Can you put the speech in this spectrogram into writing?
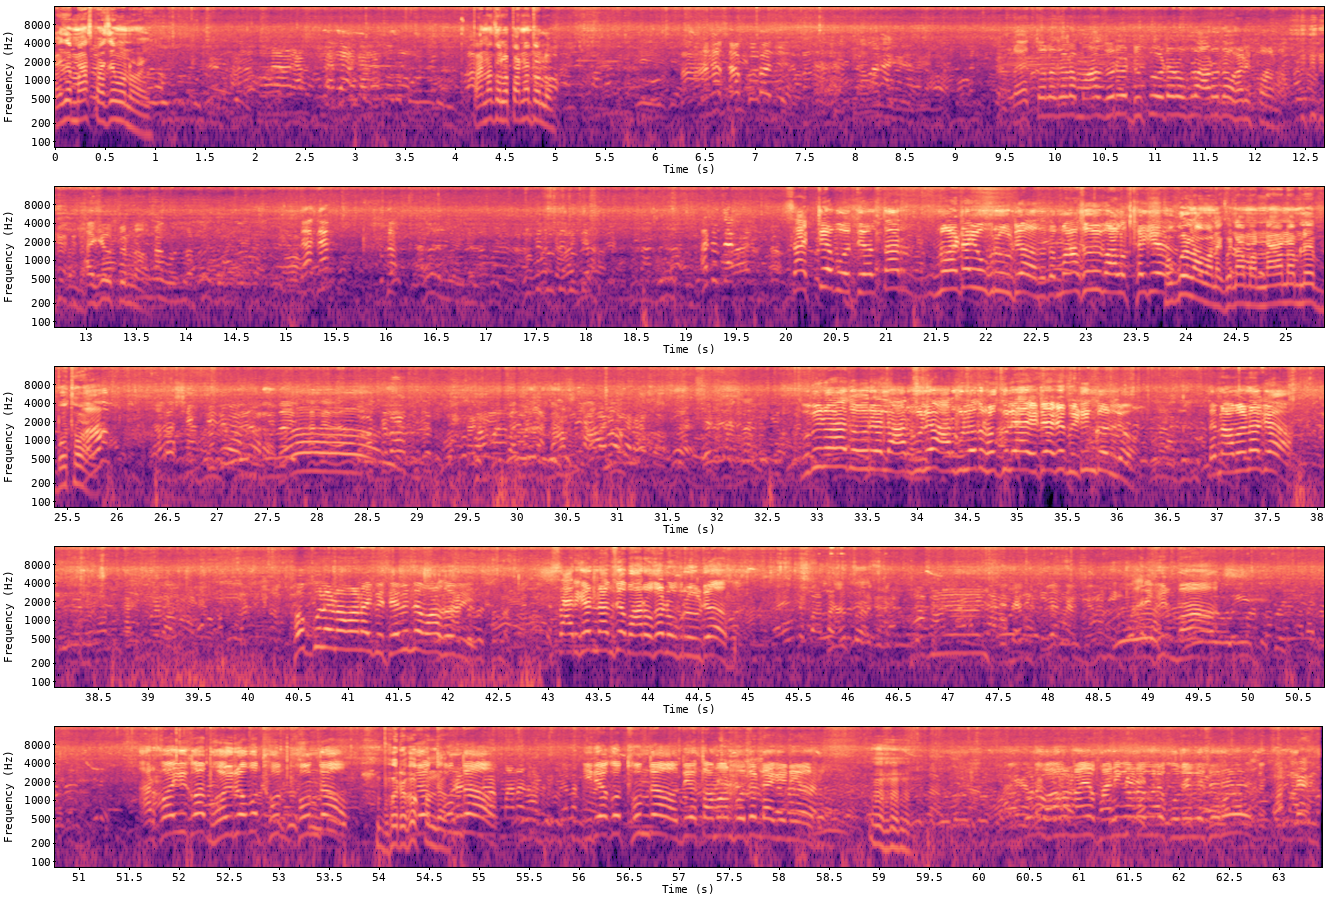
আচ্ছা মাছ পাচ্ছে মনে হয়। পানা তোলো পানা তোলো। যেটা মাছ ধরবে ঢুকবে ওটার উপরে আরও দাও খানিক পান। ভাইসে উঠবেন না চারটে বোতল তার নয়টাই উপরে উঠে আছে তো মাছ হবে ভালো থেকে। সবগুলো নামা নাকবে না আমার না নামলে বোধ হয়? তুমি না দৌড়ে এলে। আরগুলো আরগুলো তো সবগুলো এটা এসে মিটিং করল। তা নামে না কে? সবগুলো নামা নাই পেতে কিন্তু মাছ হবি চারখান নামছে বারোখান উপরে উঠে আছে। মাছ আর কয় কি কয়? ভৈরব ফোন দাও। ভৈরব ফোন দাও। ফোন দাও। ইরাকো থুম দাও। দিয়ে তামান বোতল লাগিয়ে নিয়ে আসো। পানি কমে গেছে রে।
